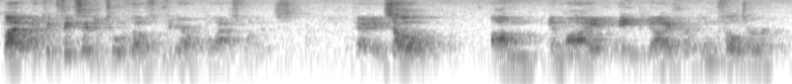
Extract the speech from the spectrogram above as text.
But I can fix any two of those and figure out what the last one is. Okay, so um, in my API for Bloom filter,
